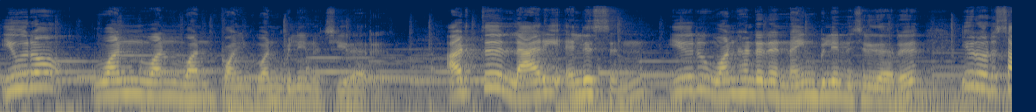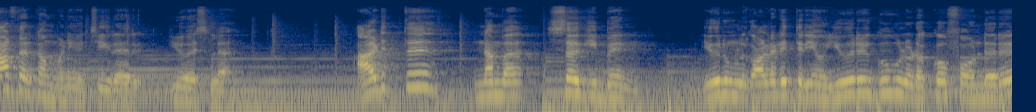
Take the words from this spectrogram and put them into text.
இவரும் one one one point one billion வச்சுக்கிறாரு அடுத்து லாரி எலிசன் இவர் one hundred and nine billion வச்சிருக்காரு இவர் ஒரு சாஃப்ட்வேர் கம்பெனி வச்சுக்கிறாரு யூஎஸில் அடுத்து நம்ம சர்கி பென் இவர் உங்களுக்கு ஆல்ரெடி தெரியும் இவர் கூகுளோட கோ ஃபவுண்டரு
